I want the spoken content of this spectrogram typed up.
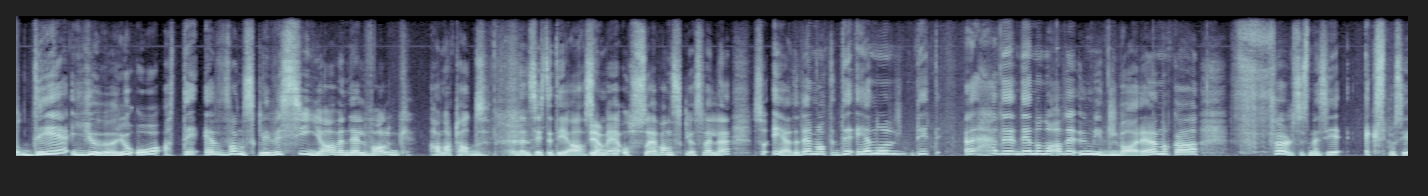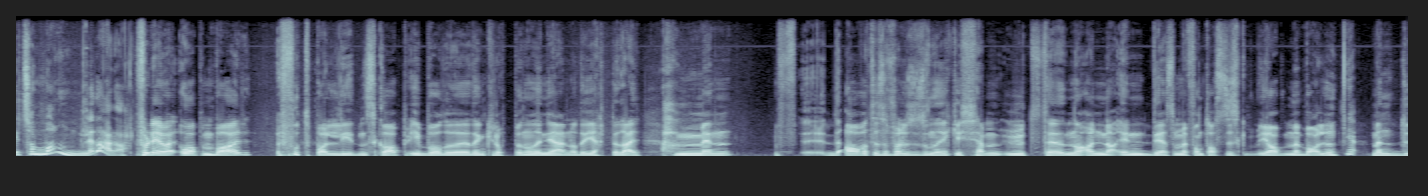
Og det gjør jo òg at det er vanskelig ved sida av en del valg han har tatt den siste tida, som Ja. er også er vanskelig å svelge, så er det det med at det er noe Det, det, det er noe av det umiddelbare, noe følelsesmessig eksplosivt, som mangler der, da. For det er jo en åpenbar fotballidenskap i både den kroppen og den hjernen og det hjertet der. Men f- av og til så føles det som den ikke kommer ut til noe annet enn det som er fantastisk, ja, med ballen. Ja. Men du,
